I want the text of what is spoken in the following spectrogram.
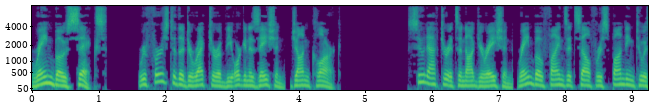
"'Rainbow Six refers to the director of the organization, John Clark. Soon after its inauguration, Rainbow finds itself responding to a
